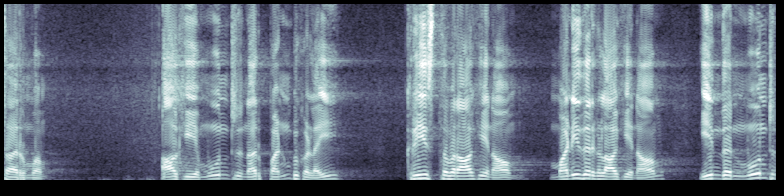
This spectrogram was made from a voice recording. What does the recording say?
தர்மம் ஆகிய மூன்று நற்பண்புகளை கிறிஸ்தவராகிய நாம் மனிதர்களாகிய நாம் இந்த மூன்று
